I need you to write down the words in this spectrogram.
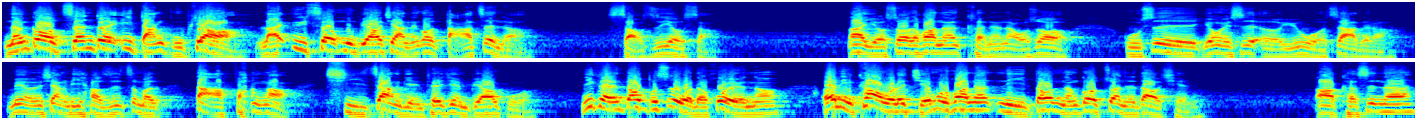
能够针对一档股票啊来预测目标价能够达阵的少之又少。那有时候的话呢，可能呢，我说股市永远是尔虞我诈的啦，没有人像李老师这么大方啊，起涨点推荐标股，你可能都不是我的会员哦。而你看我的节目的话呢，你都能够赚得到钱啊。可是呢，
